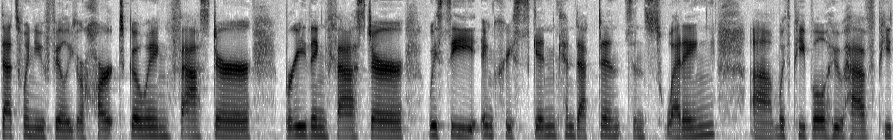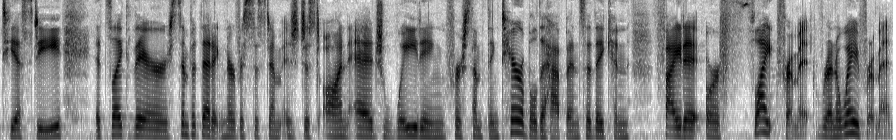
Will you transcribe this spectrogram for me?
that's when you feel your heart going faster, breathing faster. We see increased skin conductance and sweating um, with people who have PTSD. It's like their sympathetic nervous system is just on edge, waiting for something terrible to happen so they can fight it or flight from it, run away from it.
